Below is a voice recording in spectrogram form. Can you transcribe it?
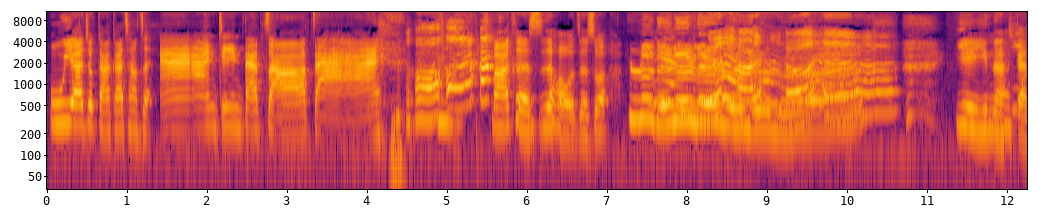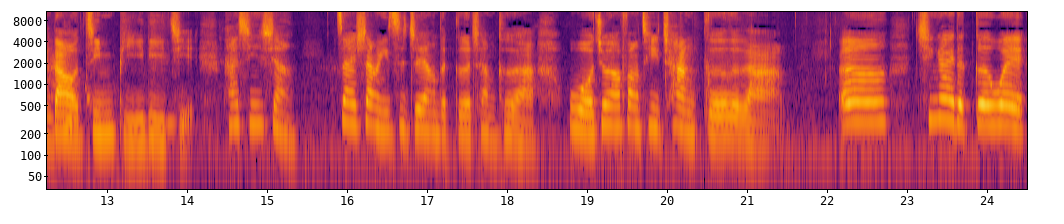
乌鸦就嘎嘎唱着《安静的走在》，马可斯吼着说。夜莺呢感到精疲力竭，他心想：再上一次这样的歌唱课啊，我就要放弃唱歌了啦。嗯，亲爱的各位，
